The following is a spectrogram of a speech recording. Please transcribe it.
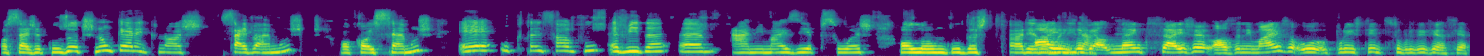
ou seja, que os outros não querem que nós saibamos ou conheçamos, é o que tem salvo a vida um, a animais e a pessoas ao longo da história ah, da humanidade. Isabel, nem que seja aos animais por instinto de sobrevivência,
